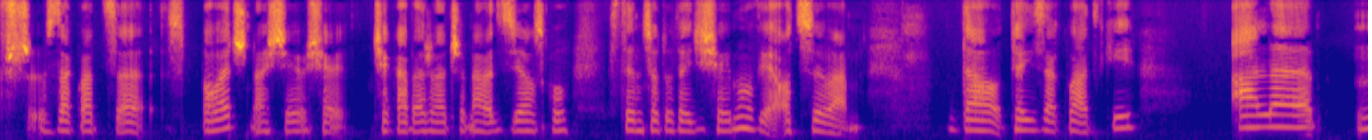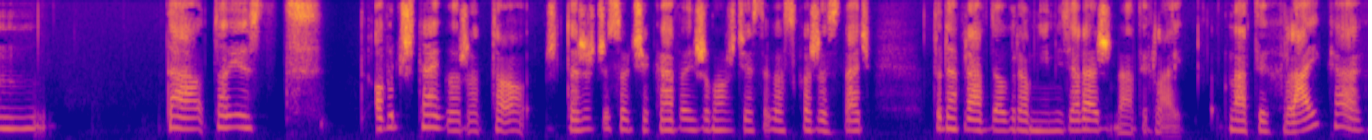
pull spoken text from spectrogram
W, zakładce społeczność dzieją się ciekawe rzeczy, nawet w związku z tym, co tutaj dzisiaj mówię, odsyłam do tej zakładki, ale mm, ta, to jest oprócz tego, że to, że te rzeczy są ciekawe i że możecie z tego skorzystać, to naprawdę ogromnie mi zależy na tych, lajk, na tych lajkach,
